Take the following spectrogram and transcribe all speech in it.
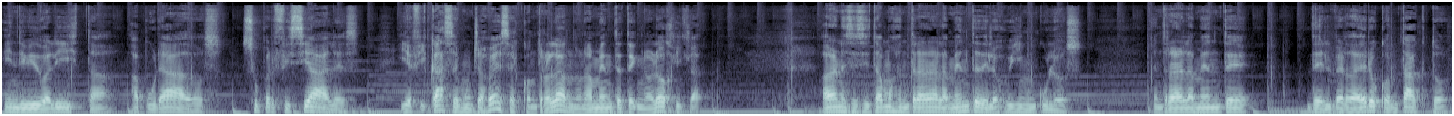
individualista, apurados, superficiales, y eficaces muchas veces, controlando una mente tecnológica. Ahora necesitamos entrar a la mente de los vínculos, entrar a la mente del verdadero contacto,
